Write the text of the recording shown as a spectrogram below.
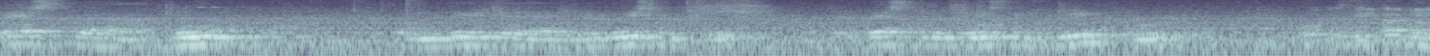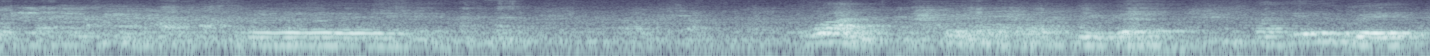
best uh, book on this uh, linguistic book, the best linguistic Greek book. Uh, one. but anyway, I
